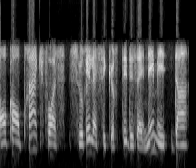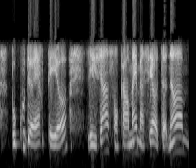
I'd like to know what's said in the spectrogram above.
on comprend qu'il faut assurer la sécurité des aînés, mais dans beaucoup de RPA, les gens sont quand même assez autonomes,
